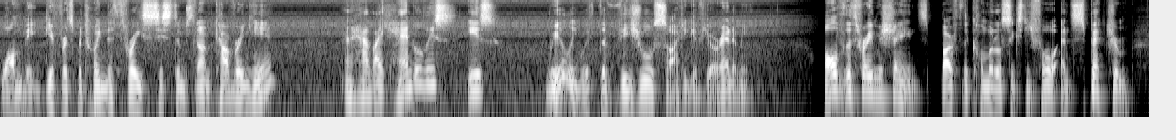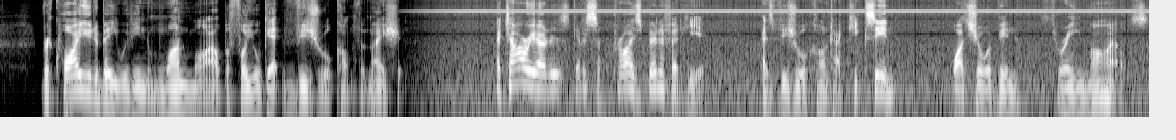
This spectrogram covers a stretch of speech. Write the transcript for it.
One big difference between the three systems that I'm covering here and how they handle this is really with the visual sighting of your enemy. Of the three machines, both the Commodore 64 and Spectrum require you to be within one mile before you'll get visual confirmation. Atari owners get a surprise benefit here, as visual contact kicks in once you're within three miles.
